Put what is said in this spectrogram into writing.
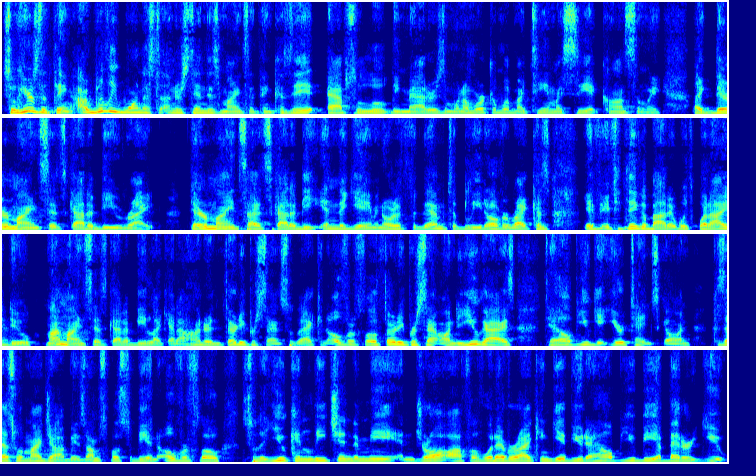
So here's the thing. I really want us to understand this mindset thing because it absolutely matters. And when I'm working with my team, I see it constantly. Like their mindset's got to be right their mindset's got to be in the game in order for them to bleed over, right? Because if, if you think about it with what I do, my mindset's got to be like at 130% so that I can overflow 30% onto you guys to help you get your tanks going. Because that's what my job is. I'm supposed to be an overflow so that you can leach into me and draw off of whatever I can give you to help you be a better you.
